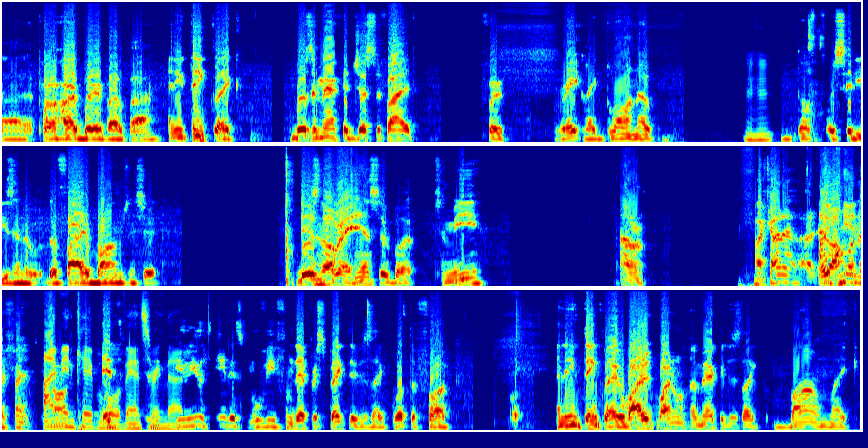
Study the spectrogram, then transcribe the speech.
uh, Pearl Harbor, blah blah, blah. and you think like was America justified for right like blowing up mm-hmm. those two cities and the, the fire bombs and shit? There's no right answer, but to me, I don't. I kind of I'm on the fence. you I'm incapable It's- of answering that. You, you see this movie from their perspective is like, what the fuck? And then you think like, why why don't America just like bomb like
